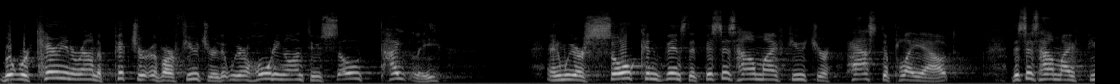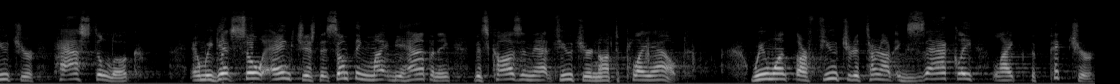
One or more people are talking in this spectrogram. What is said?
but we're carrying around a picture of our future that we are holding on to so tightly, and we are so convinced that this is how my future has to play out, this is how my future has to look, and we get so anxious that something might be happening that's causing that future not to play out. We want our future to turn out exactly like the picture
